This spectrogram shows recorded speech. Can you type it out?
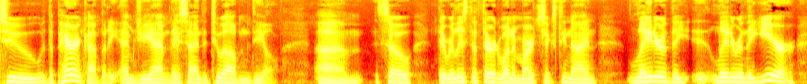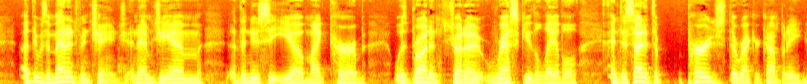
to the parent company MGM, they signed a two album deal. Um, so they released the third one in March '69. Later the later in the year, uh, there was a management change, and MGM, the new CEO Mike Curb, was brought in to try to rescue the label, and decided to purge the record company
